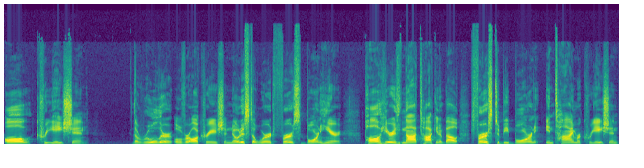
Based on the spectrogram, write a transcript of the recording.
all creation. The ruler over all creation. Notice the word firstborn here. Paul here is not talking about first to be born in time or creation.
